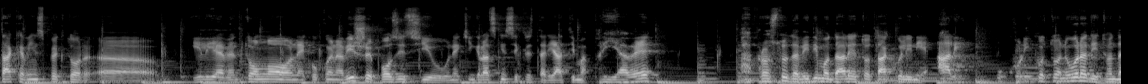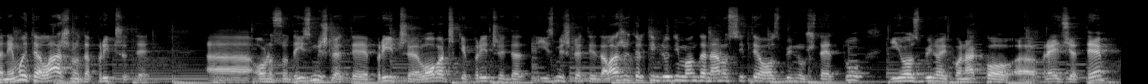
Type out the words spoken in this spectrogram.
takav inspektor uh, ili eventualno neko ko je na višoj poziciji u nekim gradskim sekretarijatima prijave, pa prosto da vidimo da li je to tako ili nije. Ali, ukoliko to ne uradite, onda nemojte lažno da pričate Uh, odnosno da izmišljate priče, lovačke priče, da izmišljate i da lažete, tim ljudima onda nanosite ozbiljnu štetu i ozbiljno ih onako uh, vređate,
